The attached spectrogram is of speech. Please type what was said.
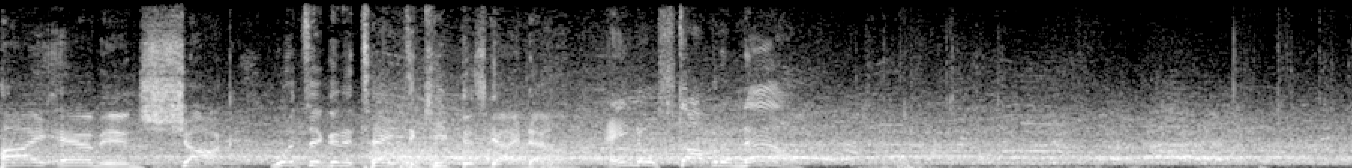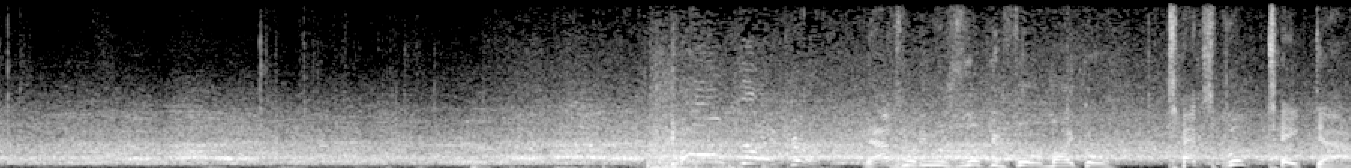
I am in shock. What's it going to take to keep this guy down? Ain't no stopping him now. Was looking for, Michael. Textbook takedown.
